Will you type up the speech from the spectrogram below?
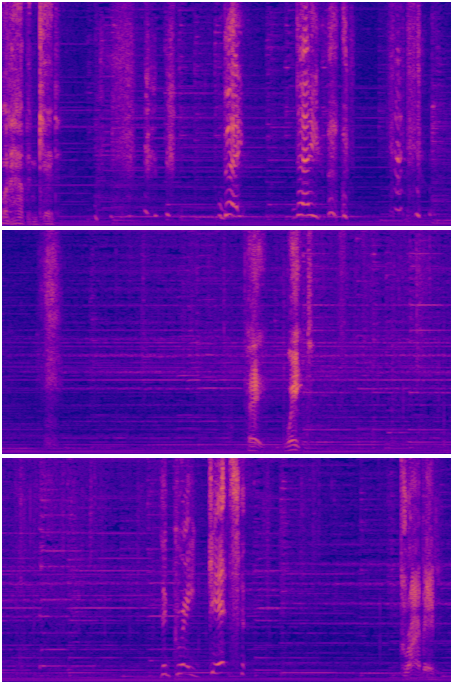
What happened, kid? They... they... Hey, wait! the gray git. Grab him.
